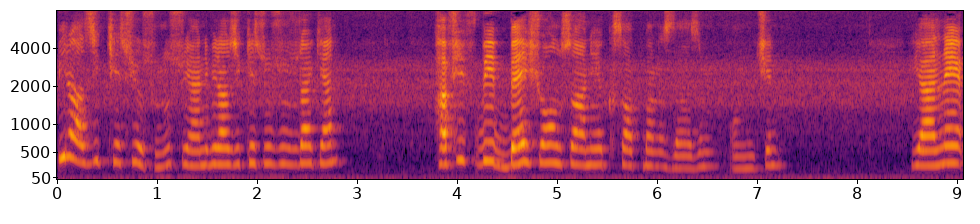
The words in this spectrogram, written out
birazcık kesiyorsunuz. Yani birazcık kesiyorsunuz derken hafif bir 5-10 saniye kısaltmanız lazım onun için. Yani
